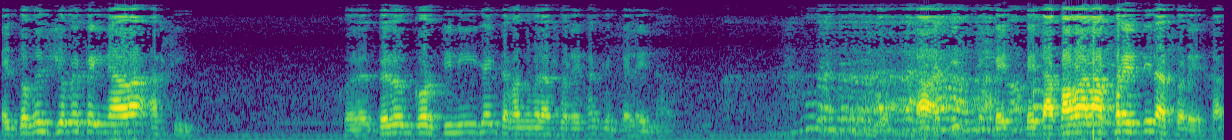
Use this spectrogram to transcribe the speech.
Entonces yo me peinaba así, con el pelo en cortinilla y tapándome las orejas y en pelena. Ah, me, tapaba la frente y las orejas.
